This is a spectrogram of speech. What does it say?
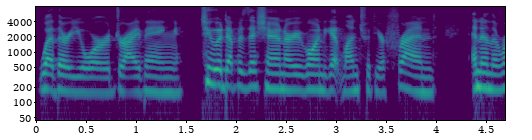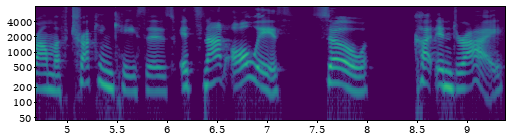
whether you're driving to a deposition or you're going to get lunch with your friend. And in the realm of trucking cases, it's not always so cut and dry.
